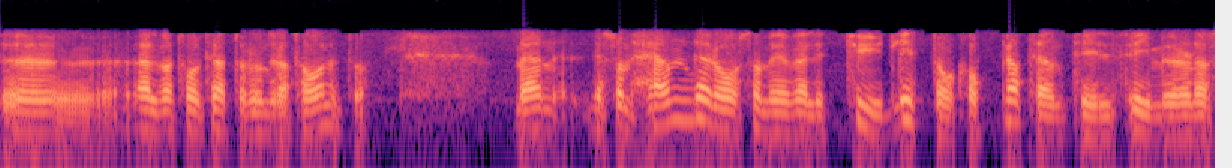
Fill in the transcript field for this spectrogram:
eh, 11-12-1300-talet då. Men det som händer då som är väldigt tydligt då kopplat till frimurarnas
